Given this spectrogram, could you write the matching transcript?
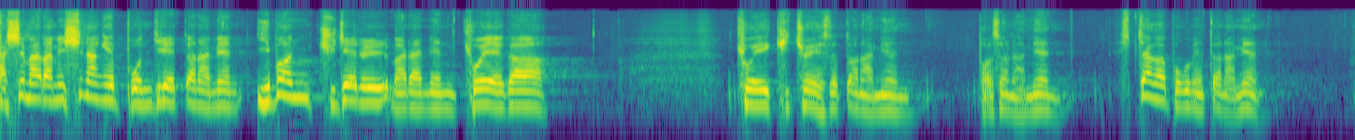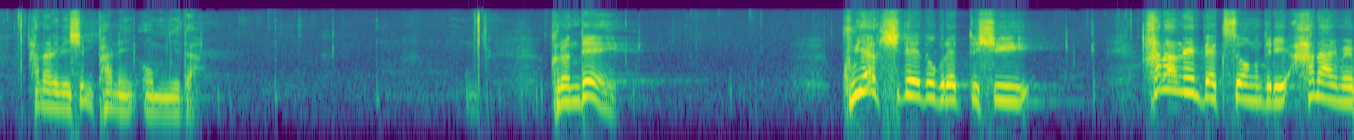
다시 말하면 신앙의 본질에 떠나면 이번 주제를 말하면 교회가 교회 기초에서 떠나면 벗어나면 십자가 복음에 떠나면 하나님의 심판이 옵니다. 그런데 구약 시대도 그랬듯이 하나님의 백성들이 하나님을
